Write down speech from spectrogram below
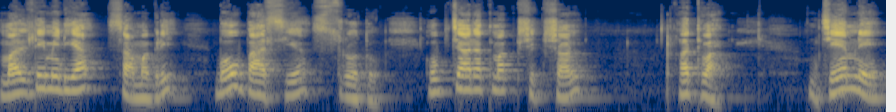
મલ્ટીમીડિયા, સામગ્રી, બહુભાષીય સ્ત્રોતો, ઉપચારાત્મક શિક્ષણ અથવા જેમને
